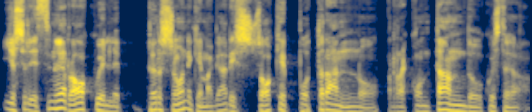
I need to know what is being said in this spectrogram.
io selezionerò quelle persone che magari so che potranno, raccontando questa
